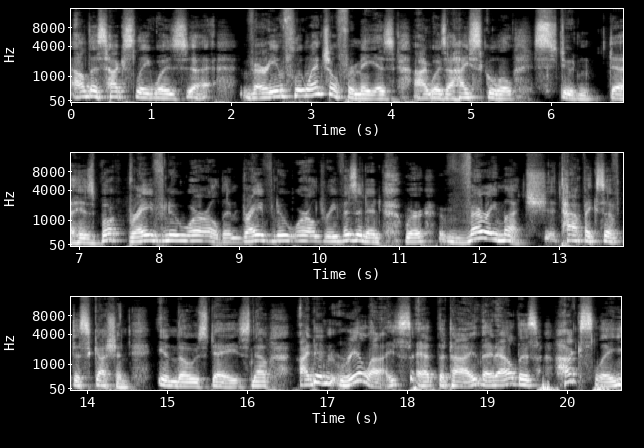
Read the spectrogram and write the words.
Aldous Huxley was uh, very influential for me as I was a high school student. Uh, his book, Brave New World and Brave New World Revisited, were very much topics of discussion in those days. Now, I didn't realize at the time that Aldous Huxley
